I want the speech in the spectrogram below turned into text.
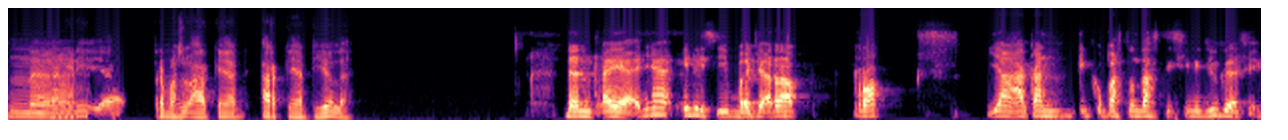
Nah, kan ini ya termasuk arknya arknya dia lah. Dan kayaknya ini sih baca rock rocks yang akan hmm. dikupas tuntas di sini juga sih.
